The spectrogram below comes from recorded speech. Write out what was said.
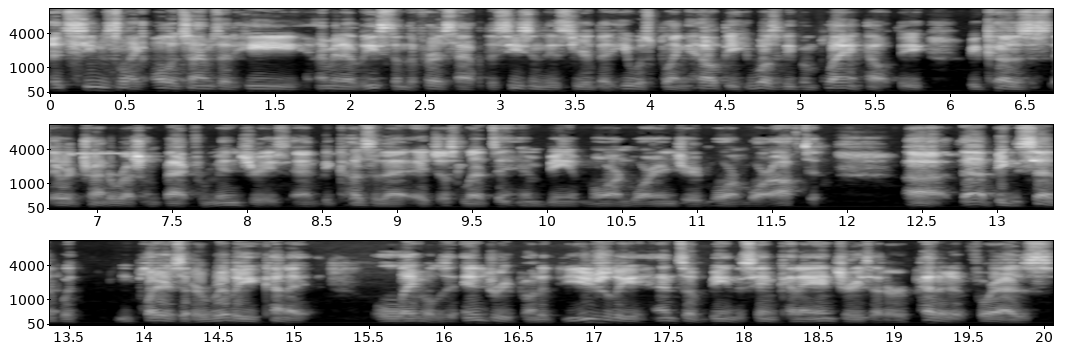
it seems like all the times that he, I mean, at least in the first half of the season this year, that he was playing healthy, he wasn't even playing healthy because they were trying to rush him back from injuries, and because of that, it just led to him being more and more injured more and more often. Uh, that being said, with players that are really kind of labeled as injury prone, it usually ends up being the same kind of injuries that are repetitive. Whereas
